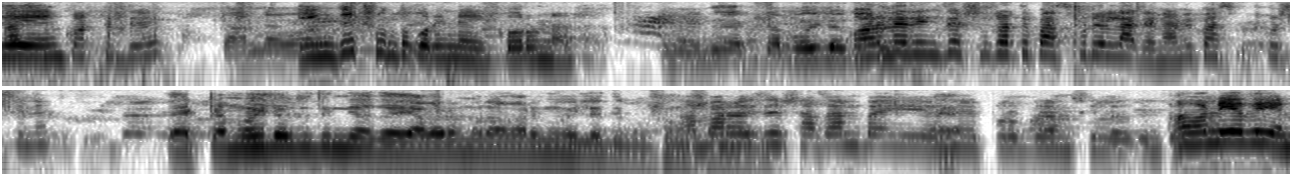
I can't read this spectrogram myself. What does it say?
যে ইনজেকশন তো করি নাই করোনার। করোনার ইনজেকশন করতে পাসপোর্টে লাগে না আমি পাসপোর্ট করছি না। একটা মহিলা যদি নিয়ে যায় আবার মোরা আমার মহিলা দিব সমস্যা আমার ওই নাই যে শাহজাহান ভাই প্রোগ্রাম ছিল কিন্তু আমার নিয়ে দিয়েন।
